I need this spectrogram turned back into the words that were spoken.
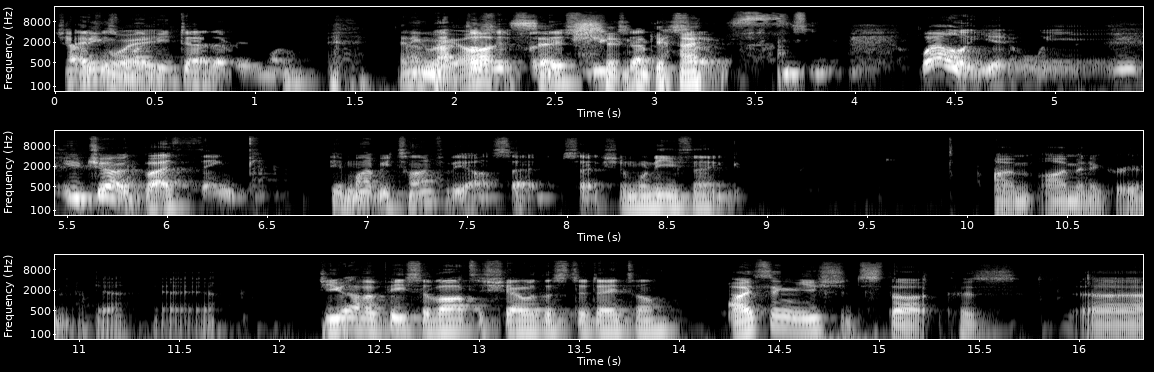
Chadicus anyway. might be dead, everyone. And anyway, that does it for this week's section, episode. guys. well, yeah, we, you, you joke, but I think it might be time for the art se- section. What do you think? I'm I'm in agreement. Yeah, yeah, yeah. Do you have a piece of art to share with us today, Tom? I think you should start because, uh,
